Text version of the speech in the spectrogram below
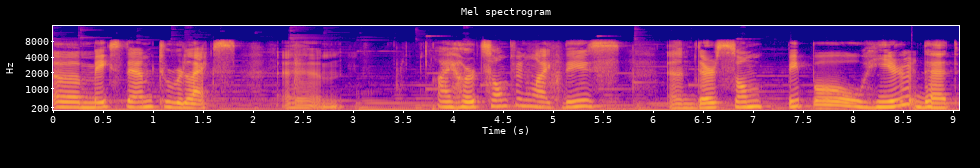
uh, makes them to relax. Um, i heard something like this and there's some people here that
